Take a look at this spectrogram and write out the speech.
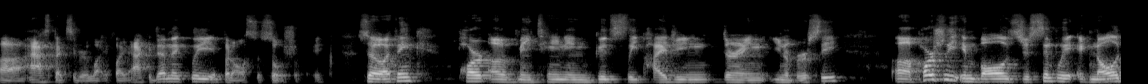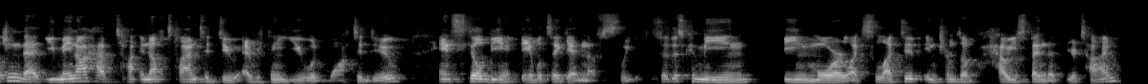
uh, aspects of your life, like academically, but also socially. So I think part of maintaining good sleep hygiene during university uh, partially involves just simply acknowledging that you may not have enough time to do everything you would want to do and still be able to get enough sleep. So this can mean being more like selective in terms of how you spend your time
